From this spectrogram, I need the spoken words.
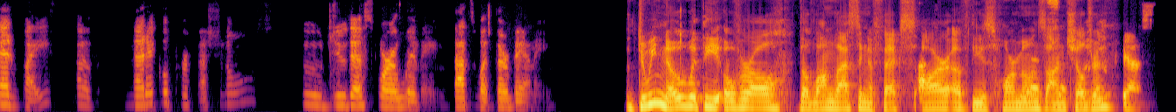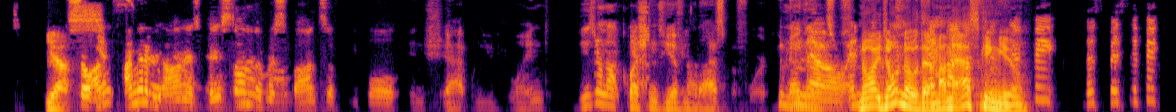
advice of medical professionals who do this for a living. That's what they're banning. Do we know what the overall, the long lasting effects uh, are of these hormones Yes, on children? Yes. Yes. So I'm, Yes. I'm going to be honest. Based on the response of people in chat when you joined, these are not questions you have not asked before. You know the No, answers. No, I don't know them. I'm by the asking you. The specific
